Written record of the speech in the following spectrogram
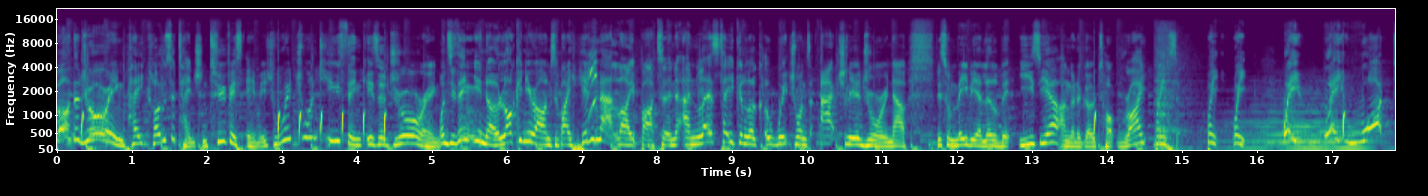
spot the drawing. Pay close attention to this image. Which one do you think is a drawing? Once you think you know, lock in your answer by hitting that like button and let's take a look at which one's actually a drawing. Now, this one may be a little bit easier. I'm going to go top right. Wait a sec. Wait, wait, wait, wait, what?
